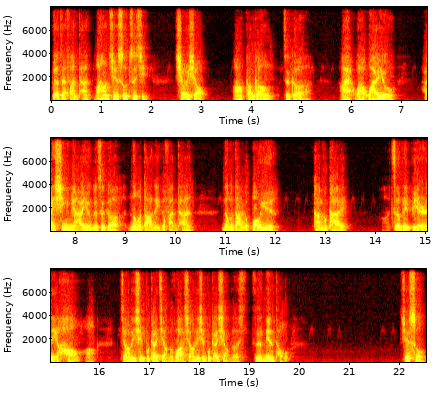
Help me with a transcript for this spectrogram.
不要再反弹，马上接受自己，笑一笑，啊，刚刚这个，哎，我我还有，还心里面还有个这个那么大的一个反弹，那么大一个抱怨，看不开。啊责备别人也好啊，讲了一些不该讲的话，想了一些不该想的这念头，接受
